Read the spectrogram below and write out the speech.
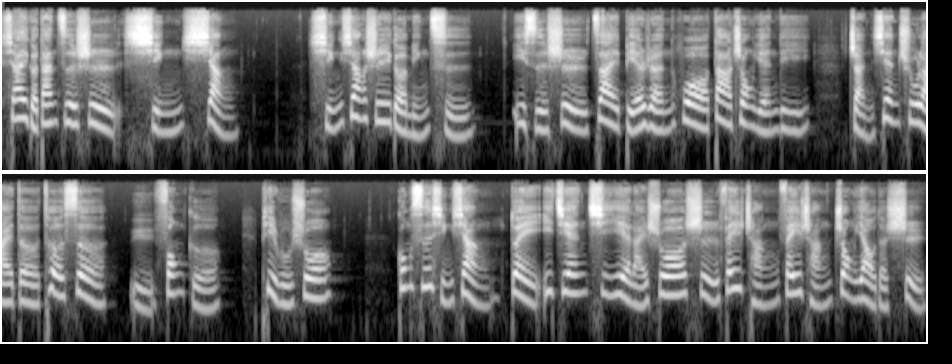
下一个单字是形象，形象是一个名词。意思是在别人或大众眼里展现出来的特色与风格。譬如说，公司形象对一间企业来说是非常非常重要的事。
